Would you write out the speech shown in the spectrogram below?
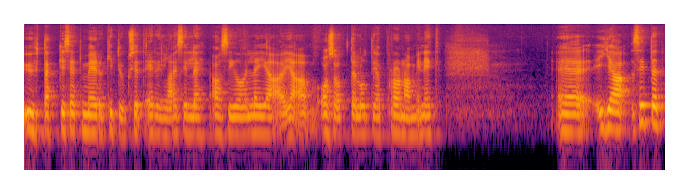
yhtäkkiset merkitykset erilaisille asioille ja, ja osoittelut ja pronominit. Ja sitten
